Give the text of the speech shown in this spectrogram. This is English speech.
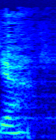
yeah.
